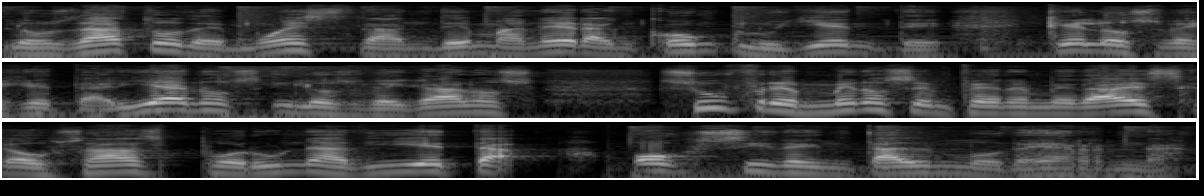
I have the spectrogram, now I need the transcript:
los datos demuestran de manera concluyente que los vegetarianos y los veganos sufren menos enfermedades causadas por una dieta occidental moderna.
